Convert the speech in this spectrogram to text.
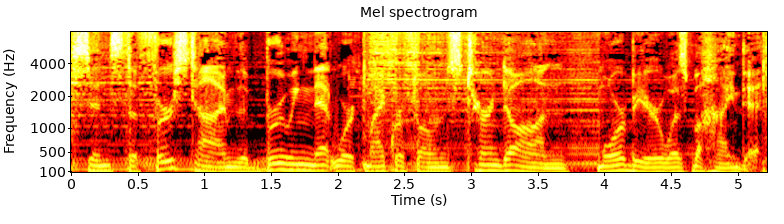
Since the first time the Brewing Network microphones turned on, More Beer was behind it.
